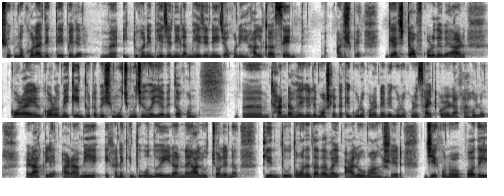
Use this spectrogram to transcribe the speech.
শুকনো খোলায় দেখতেই পেলে। একটুখানি ভেজে নিলাম। ভেজে নিয়ে যখনই হালকা সেন্ট আসবে, গ্যাসটা অফ করে দেবে। আর কড়াইয়ের গরমে কিন্তু ওটা বেশ মুচমুচে হয়ে যাবে। তখন ঠান্ডা হয়ে গেলে মশলাটাকে গুঁড়ো করে নেবে, গুঁড়ো করে সাইড করে রাখা হলো, রাখলে, আর আমি এখানে কিন্তু বন্ধু এই রান্নায় আলু চলে না, কিন্তু তোমাদের দাদাভাই আলু, মাংসের যে কোনো পদেই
